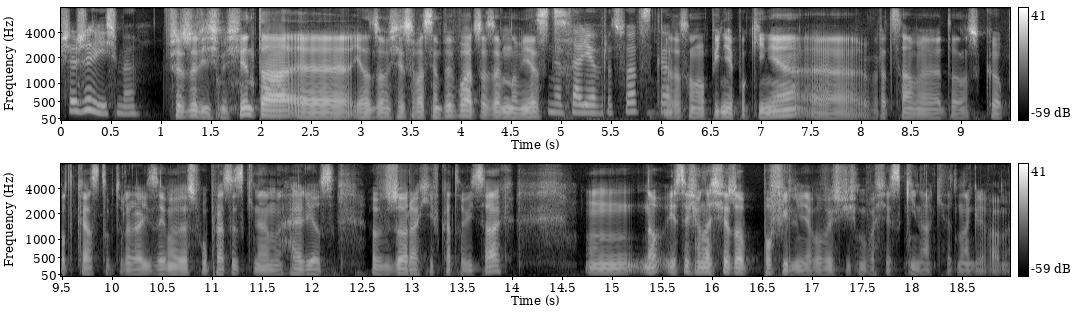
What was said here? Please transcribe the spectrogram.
Przeżyliśmy. Przeżyliśmy święta. E, ja nazywam się Sebastian Wywłacz, a ze mną jest... Natalia Wrocławska. To są opinie po kinie. E, wracamy do naszego podcastu, który realizujemy we współpracy z kinem Helios w Żorach i w Katowicach. Mm, no, jesteśmy na świeżo po filmie, bo wyszliśmy właśnie z kina, kiedy to nagrywamy.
